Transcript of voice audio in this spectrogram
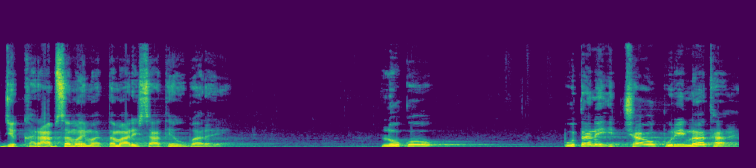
જે ખરાબ સમયમાં તમારી સાથે ઊભા રહે. લોકો પોતાની ઈચ્છાઓ પૂરી ન થાય,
